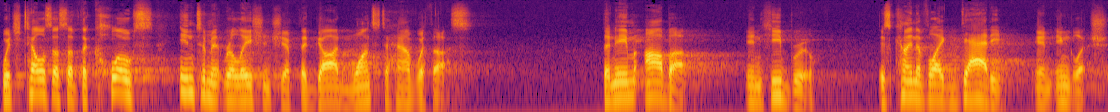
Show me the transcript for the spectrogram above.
which tells us of the close, intimate relationship that God wants to have with us. The name Abba in Hebrew is kind of like daddy in English.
